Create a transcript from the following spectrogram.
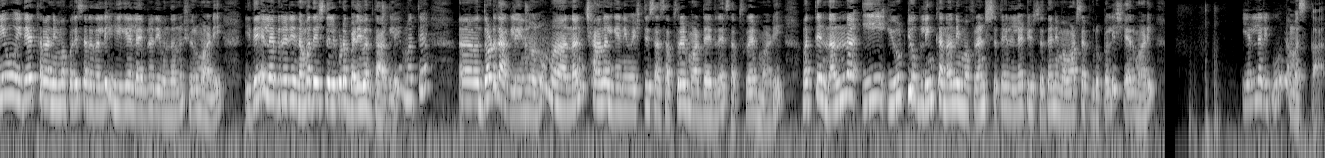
ನೀವು ಇದೇ ತರ ನಿಮ್ಮ ಪರಿಸರದಲ್ಲಿ ಹೀಗೆ ಲೈಬ್ರರಿ ಒಂದನ್ನು ಶುರು ಮಾಡಿ. ಇದೇ ಲೈಬ್ರರಿ ನಮ್ಮ ದೇಶದಲ್ಲಿ ಕೂಡ ಬೆಳೆಯುವಂತಾಗ್ಲಿ, ಮತ್ತೆ ದೊಡ್ಡದಾಗ್ಲಿ ಇನ್ನೂ ನನ್ನ ಚಾನಲ್ಗೆ ನೀವು ಇಷ್ಟು ದಿವಸ ಸಬ್ಸ್ಕ್ರೈಬ್ ಮಾಡದೇ ಇದ್ರೆ ಸಬ್ಸ್ಕ್ರೈಬ್ ಮಾಡಿ. ಮತ್ತೆ ನನ್ನ ಈ ಯೂಟ್ಯೂಬ್ ಲಿಂಕ್ ಅನ್ನ ನಿಮ್ಮ ಫ್ರೆಂಡ್ಸ್ ಜೊತೆ ರಿಲೇಟಿವ್ಸ್ ಜೊತೆ ನಿಮ್ಮ ವಾಟ್ಸ್ಆಪ್ ಗ್ರೂಪ್ ಅಲ್ಲಿ ಶೇರ್ ಮಾಡಿ. ಎಲ್ಲರಿಗೂ ನಮಸ್ಕಾರ.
